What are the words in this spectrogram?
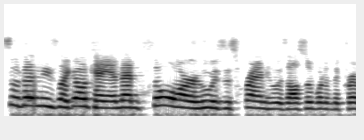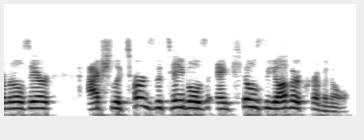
so then he's like, okay, and then Thor, who is his friend, who is also one of the criminals here, actually turns the tables and kills the other criminal.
